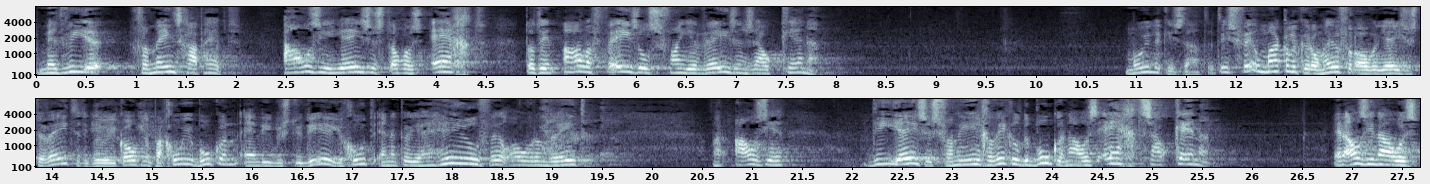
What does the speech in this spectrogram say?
met wie je gemeenschap hebt. Als je Jezus toch eens echt tot in alle vezels van je wezen zou kennen. Moeilijk is dat. Het is veel makkelijker om heel veel over Jezus te weten. Ik bedoel, je koopt een paar goede boeken en die bestudeer je goed en dan kun je heel veel over hem weten. Maar als je die Jezus van die ingewikkelde boeken nou eens echt zou kennen. En als je nou eens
